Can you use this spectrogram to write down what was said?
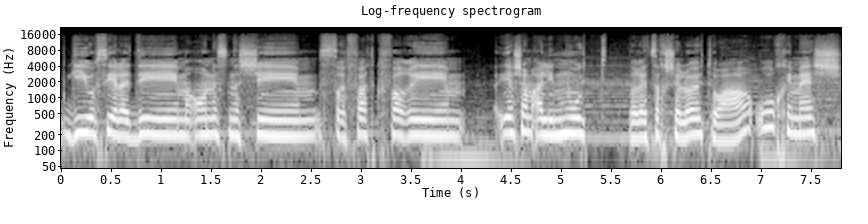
גיוס ילדים, אונס נשים, שריפת כפרים, יש שם אלימות ורצח שלא יתואר, הוא חימש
